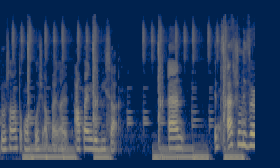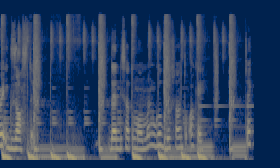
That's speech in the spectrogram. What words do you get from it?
berusaha untuk nge-push apa yang apa yang gue bisa. And it's actually very exhausting. Dan di satu momen gue berusaha untuk oke okay, take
